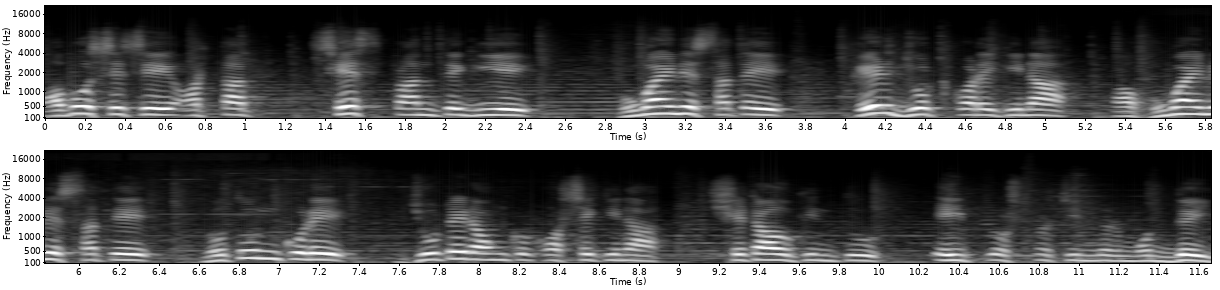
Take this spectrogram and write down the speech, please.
অবশেষে অর্থাৎ শেষ প্রান্তে গিয়ে হুমায়ুনের সাথে ফের জোট করে কিনা বা হুমায়ুনের সাথে নতুন করে জোটের অঙ্ক কষে কিনা সেটাও কিন্তু এই প্রশ্নচিহ্নের মধ্যেই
